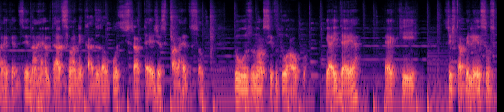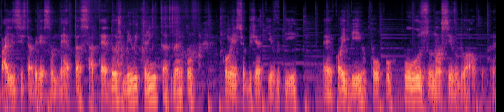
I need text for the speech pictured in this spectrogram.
Né? Quer dizer, na realidade, são elencadas algumas estratégias para a redução do uso nocivo do álcool. E a ideia é que se estabeleçam, os países estabeleçam metas até 2030, né, com, com esse objetivo de é, coibir um pouco o uso nocivo do álcool. Né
